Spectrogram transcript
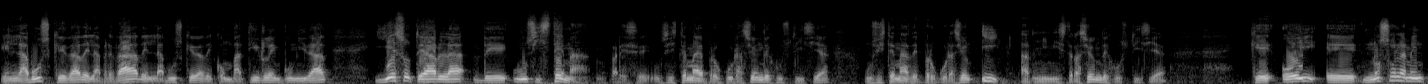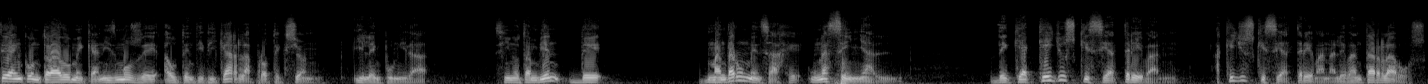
en la búsqueda de la verdad, en la búsqueda de combatir la impunidad, y eso te habla de un sistema, me parece, un sistema de procuración de justicia, un sistema de procuración y administración de justicia, que hoy eh, no solamente ha encontrado mecanismos de autentificar la protección y la impunidad, sino también de mandar un mensaje, una señal, de que aquellos que se atrevan, aquellos que se atrevan a levantar la voz,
